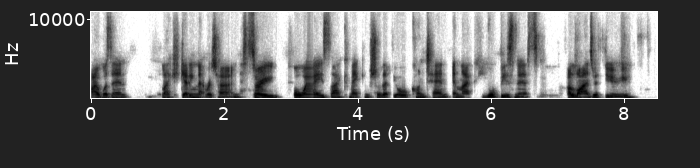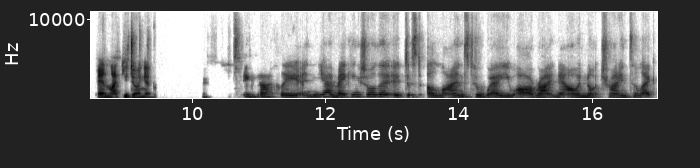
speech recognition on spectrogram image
I wasn't like getting that return. So always like making sure that your content and like your business aligns with you and like you're doing it Exactly. And yeah, making sure that it just aligns to where you are right now and not trying to like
